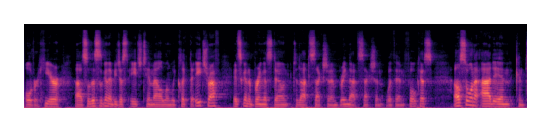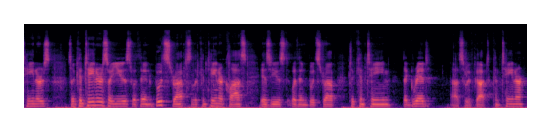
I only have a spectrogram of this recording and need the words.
over here. Uh, so this is going to be just HTML. When we click the href, it's going to bring us down to that section and bring that section within focus. I also want to add in containers. So containers are used within Bootstrap. So the container class is used within Bootstrap to contain the grid. Uh, so we've got container.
